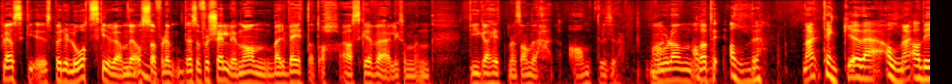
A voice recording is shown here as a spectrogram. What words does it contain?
pleier å spørre låtskrivere om det også, for det, det er så forskjellig. Noen bare vet at åh, jeg har skrevet liksom en gigahit, mens andre ante ikke. Men Hvordan, Aldri. aldri. Nei? Tenker det, alle, Nei. Av de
